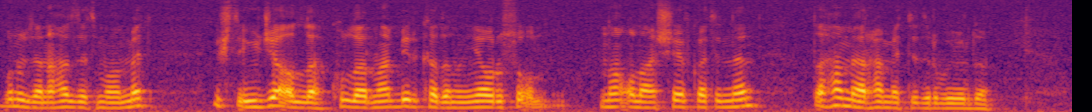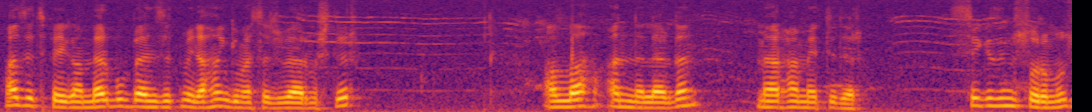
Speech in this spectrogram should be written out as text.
Bunun üzerine Hazreti Muhammed işte Yüce Allah kullarına bir kadının yavrusuna olan şefkatinden daha merhametlidir buyurdu. Hazreti Peygamber bu benzetmeyle hangi mesajı vermiştir? Allah annelerden merhametlidir. 8. sorumuz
